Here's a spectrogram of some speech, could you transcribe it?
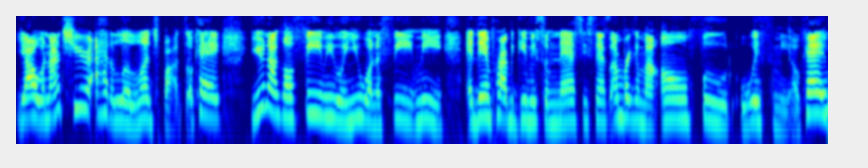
y'all, when I cheer, I had a little lunchbox, okay? You're not going to feed me when you want to feed me and then probably give me some nasty snacks. I'm bringing my own food with me, okay?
